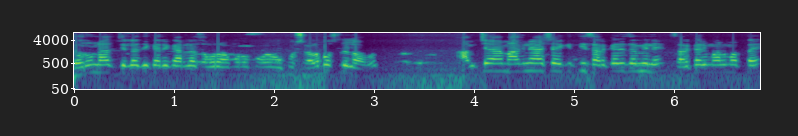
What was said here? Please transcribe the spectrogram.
धरून आज जिल्हाधिकारी कार्यालयासमोर आपण उपोषणाला बसलेलो आहोत. आमच्या मागण्या अशा आहे की ती सरकारी जमीन आहे सरकारी मालमत्ता आहे.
